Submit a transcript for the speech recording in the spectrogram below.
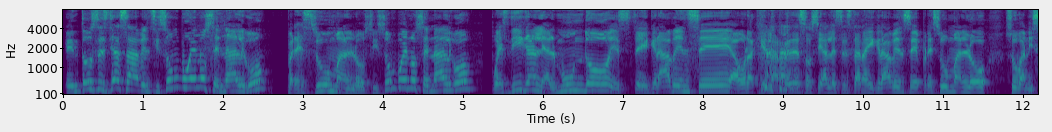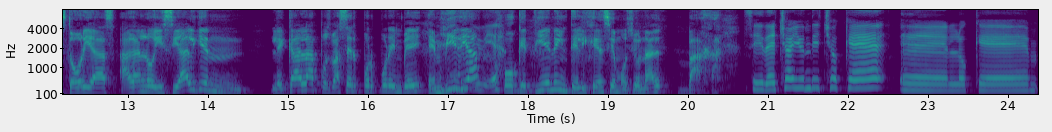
Entonces ya saben, si son buenos en algo, presúmanlo. Si son buenos en algo, pues díganle al mundo, este, grábense, ahora que las redes sociales están ahí, grábense, presúmanlo, suban historias, háganlo y si alguien le cala, pues va a ser por pura envidia, o que tiene inteligencia emocional baja. Sí, de hecho hay un dicho que eh, lo que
